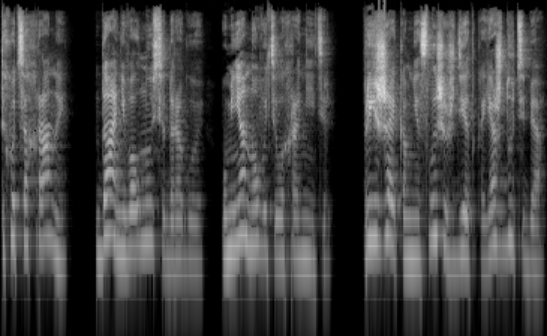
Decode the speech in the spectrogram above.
Ты хоть с охраной?» «Да, не волнуйся, дорогой. У меня новый телохранитель. Приезжай ко мне, слышишь, детка, я жду тебя.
